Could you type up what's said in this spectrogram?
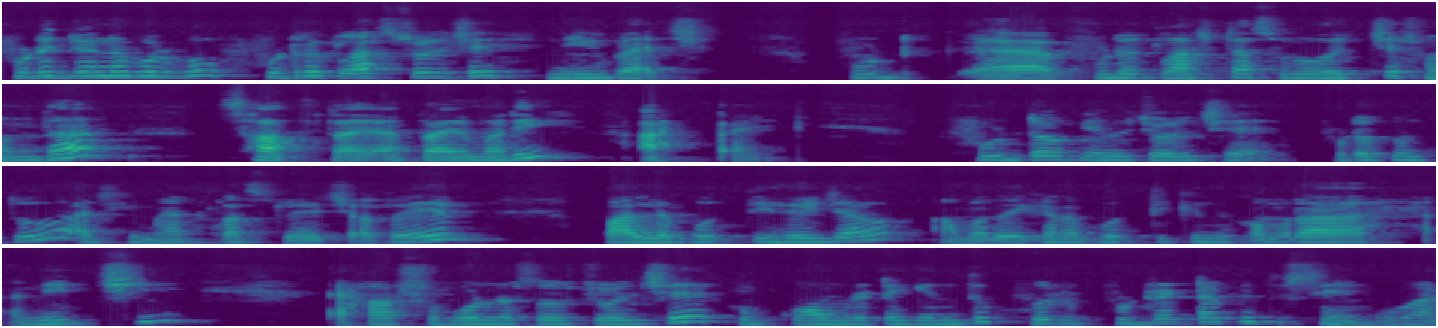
ফুডের জন্য বলব ফুডের ক্লাস চলছে নিউ ব্যাচ ফুড ফুডের ক্লাসটা শুরু হচ্ছে সন্ধ্যা সাতটায়, আর প্রাইমারি আটটায়। ফুডটাও কিন্তু চলছে ফুডও কিন্তু আজকে ম্যাথ ক্লাস রয়েছে। অতএব পারলে ভর্তি হয়ে যাও। আমাদের এখানে ভর্তি কিন্তু আমরা নিচ্ছি। এখন সুবর্ণ শুরু চলছে, খুব কম রেটে কিন্তু ফুড রেটটাও কিন্তু সেম ওয়ান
